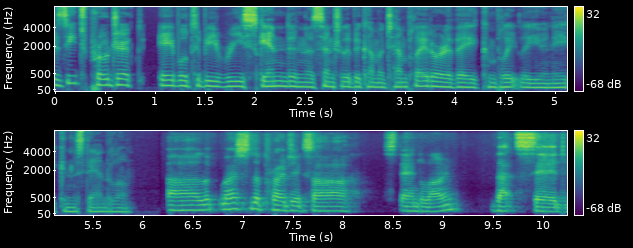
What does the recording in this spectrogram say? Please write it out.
Is each project able to be reskinned and essentially become a template, or are they completely unique and standalone? Uh, look, most of the projects are standalone. That said,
